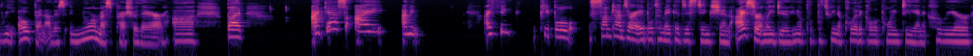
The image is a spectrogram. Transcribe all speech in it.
reopen. Uh, there's enormous pressure there. Uh, but I guess I I mean I think people sometimes are able to make a distinction. I certainly do, you know, p- between a political appointee and a career,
